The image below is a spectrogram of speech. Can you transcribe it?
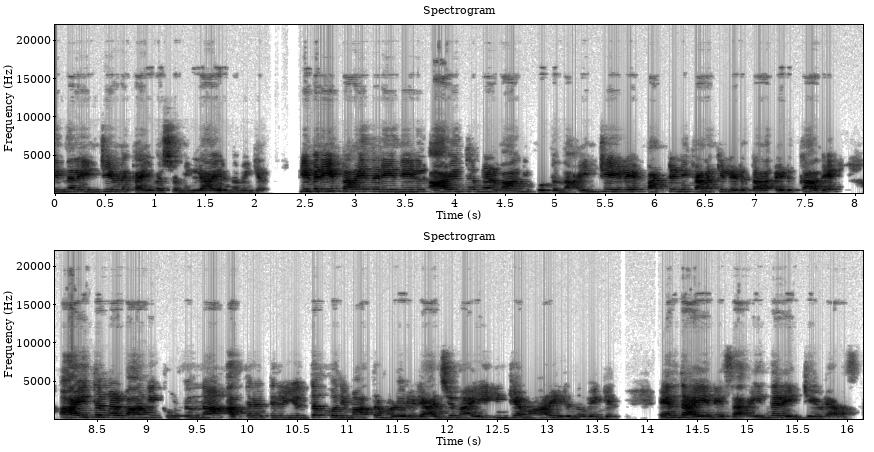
ഇന്നലെ ഇന്ത്യയുടെ കൈവശം ഇല്ലായിരുന്നുവെങ്കിൽ ഇവർ ഈ പറയുന്ന രീതിയിൽ ആയുധങ്ങൾ വാങ്ങിക്കൂട്ടുന്ന ഇന്ത്യയിലെ പട്ടിണി കണക്കിലെടുത്ത എടുക്കാതെ ആയുധങ്ങൾ വാങ്ങിക്കൂട്ടുന്ന അത്തരത്തിൽ യുദ്ധക്കൊതി മാത്രമുള്ള ഒരു രാജ്യമായി ഇന്ത്യ മാറിയിരുന്നുവെങ്കിൽ എന്തായേനെ സാർ ഇന്നലെ ഇന്ത്യയുടെ അവസ്ഥ.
